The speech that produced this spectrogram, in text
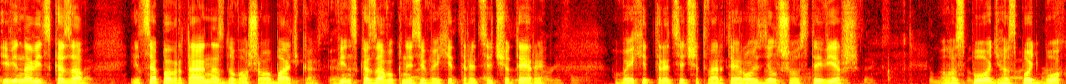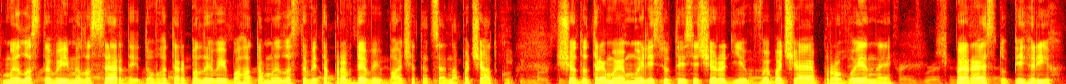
і він навіть сказав, і це повертає нас до вашого батька. Він сказав у книзі Вихід 34, Вихід 34 розділ, 6 вірш. Господь, Господь Бог, милостивий і милосердий, довготерпеливий, багатомилостивий та правдивий. Бачите це на початку, що дотримує милість у тисячі родів, вибачає провини, переступ і гріх.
